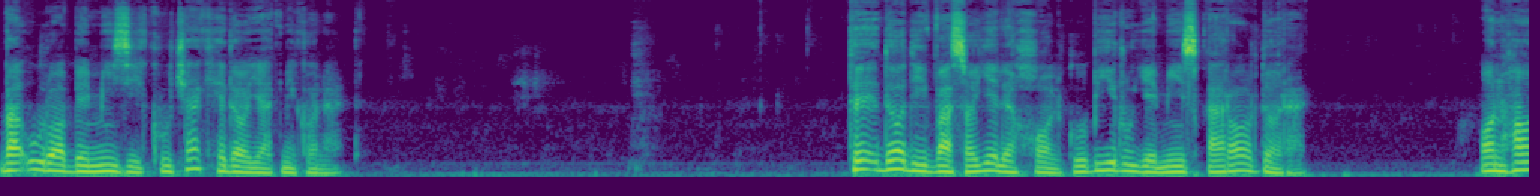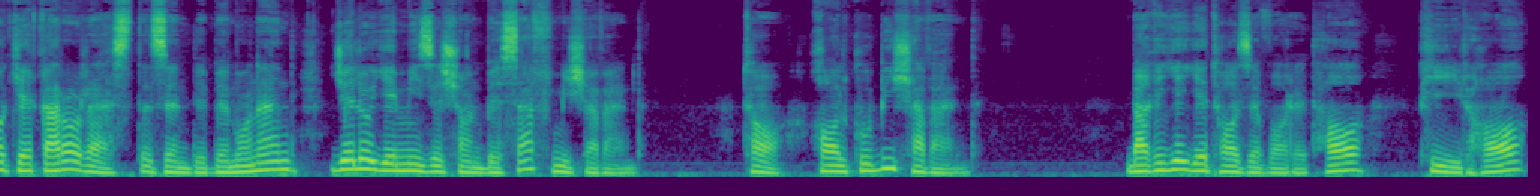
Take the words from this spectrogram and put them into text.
و او را به میزی کوچک هدایت می کند. تعدادی وسایل خالکوبی روی میز قرار دارد. آنها که قرار است زنده بمانند جلوی میزشان به صف می شوند تا خالکوبی شوند. بقیه تازه واردها، پیرها،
